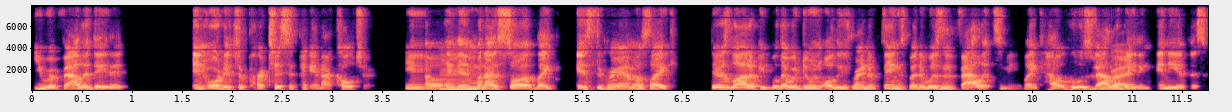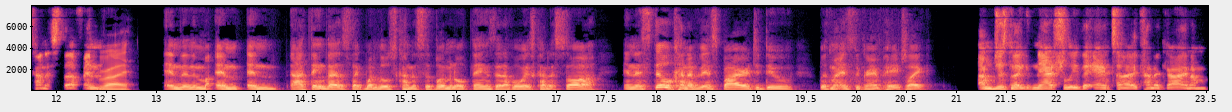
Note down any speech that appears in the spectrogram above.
you were validated in order to participate in our culture. You know, mm. and then mm. when I saw like Instagram, I was like, there's a lot of people that were doing all these random things, but it wasn't valid to me. Like, how who's validating right. any of this kind of stuff? And right. And then and and I think that's like one of those kind of subliminal things that I've always kind of saw, and it's still kind of inspired to do with my Instagram page. Like, I'm just like naturally the anti kind of guy, and I'm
